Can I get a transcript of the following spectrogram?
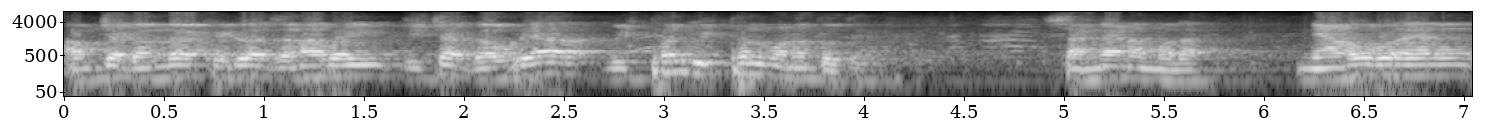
आमच्या गंगाखेडला जनाबाई जिच्या गौऱ्या विठ्ठल विठ्ठल म्हणत होत्या. सांगा ना मला ज्ञानोबरायानं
